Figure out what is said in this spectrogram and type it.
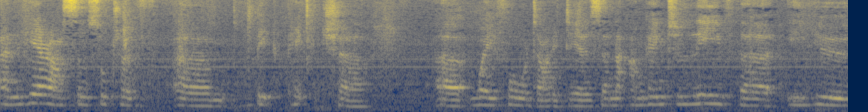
and here are some sort of um, big picture uh, way forward ideas, and I'm going to leave the EU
